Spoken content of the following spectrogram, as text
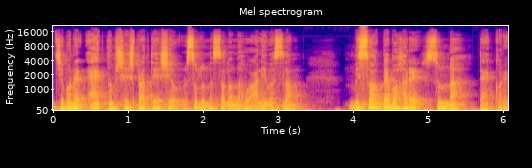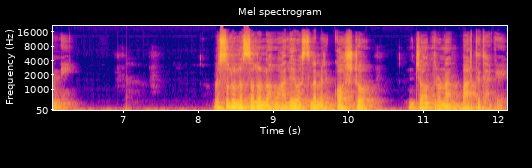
জীবনের একদম শেষ প্রান্তে এসেও রসুল্লাহ সাল্লু আলী আসলাম মিসওয়াক ব্যবহারের সুন্না ত্যাগ করেননি। রসুল্লাহ সাল্লু আলী আসলামের কষ্ট, যন্ত্রণা বাড়তে থাকে।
